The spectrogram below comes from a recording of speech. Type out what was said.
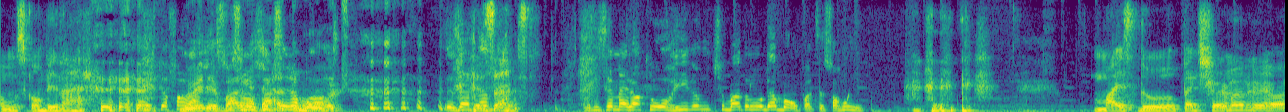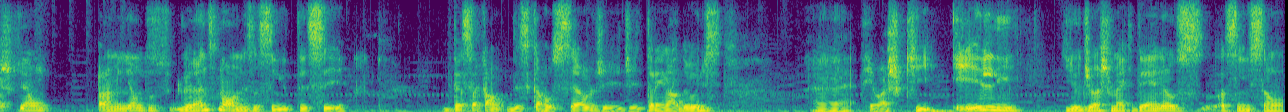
Vamos combinar. É isso que eu falar. Não elevaram a barra que seja bom. Alto. Exatamente. Exato. Você ser melhor que o horrível não te bota num lugar bom, pode ser só ruim. Mas do Pat Shermer, eu acho que é um. Pra mim, é um dos grandes nomes, assim, desse. Dessa, desse carrossel de, de treinadores. É, eu acho que ele e o Josh McDaniels, assim, são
